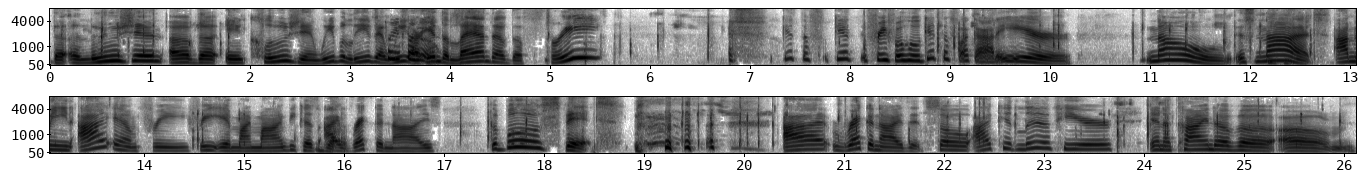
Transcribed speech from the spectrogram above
the illusion of the inclusion. We believe that we are who? in the land of the free. Get the get the free for who? Get the fuck out of here. No, it's not. I mean, I am free, free in my mind because yes. I recognize the bull spit. I recognize it. So I could live here in a kind of a um,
